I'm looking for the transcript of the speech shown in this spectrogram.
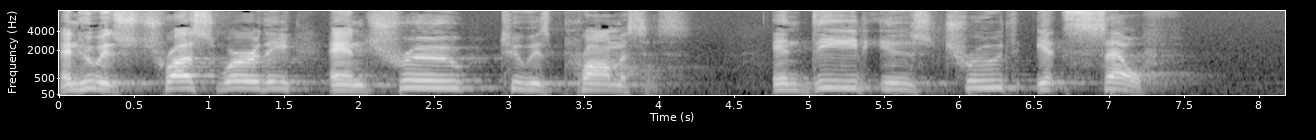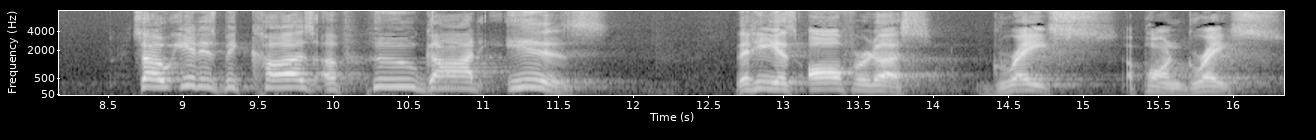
and who is trustworthy and true to his promises. Indeed, is truth itself. So it is because of who God is that he has offered us grace upon grace,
